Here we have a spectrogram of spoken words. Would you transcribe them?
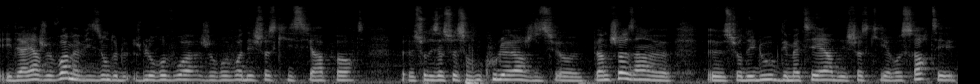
et derrière je vois ma vision de je le revois je revois des choses qui s'y rapportent sur des associations de couleurs, je dis sur plein de choses, hein, sur des looks, des matières, des choses qui ressortent. Et,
